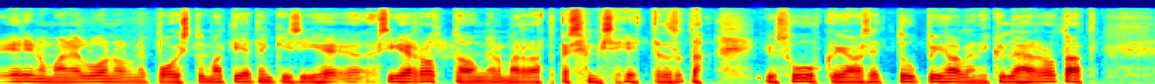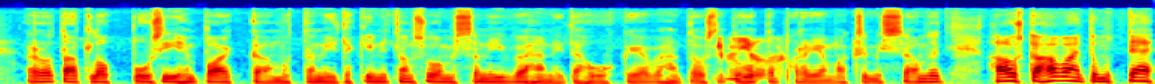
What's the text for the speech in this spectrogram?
erinomainen luonnollinen poistuma tietenkin siihen, siihen rottaongelman ratkaisemiseen, että tota, jos huuhkoja asettuu pihalle, niin kyllähän rotat, rotat loppuu siihen paikkaan, mutta niitäkin nyt on Suomessa niin vähän, niitä huuhkeja vähän toista no tuhatta paria maksimissaan. Mutta hauska havainto, mutta tämä,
